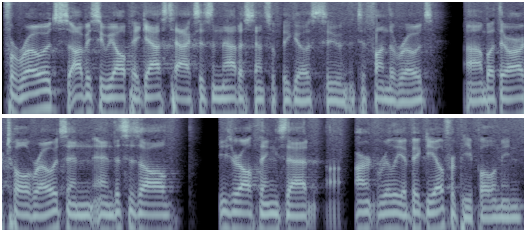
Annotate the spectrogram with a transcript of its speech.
For roads, obviously we all pay gas taxes, and that ostensibly goes to to fund the roads. Um, but there are toll roads, and and this is all these are all things that aren't really a big deal for people. I mean,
